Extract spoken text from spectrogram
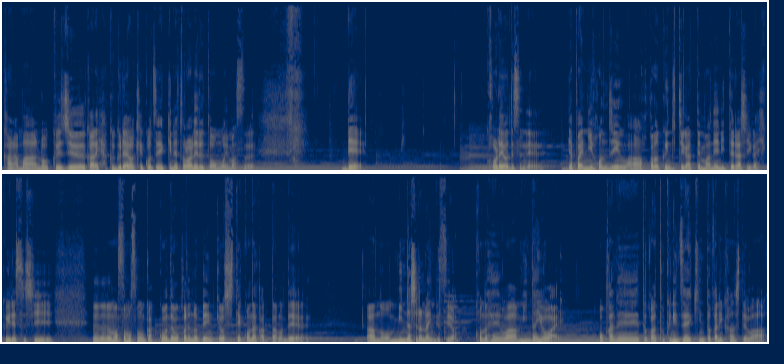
からまあ60から100ぐらいは結構税金で取られると思います。でこれをですねやっぱり日本人は他の国と違ってマネーリテラシーが低いですしうん、まあ、そもそも学校でお金の勉強してこなかったのであのみんな知らないんですよ。この辺はみんな弱い。お金とか特に税金とかに関しては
